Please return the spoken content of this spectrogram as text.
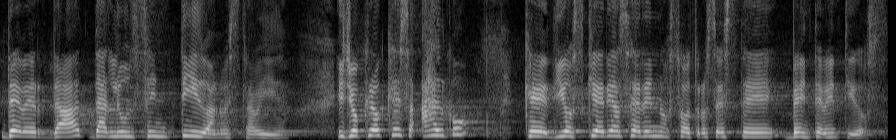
de verdad darle un sentido a nuestra vida. Y yo creo que es algo que Dios quiere hacer en nosotros este 2022.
